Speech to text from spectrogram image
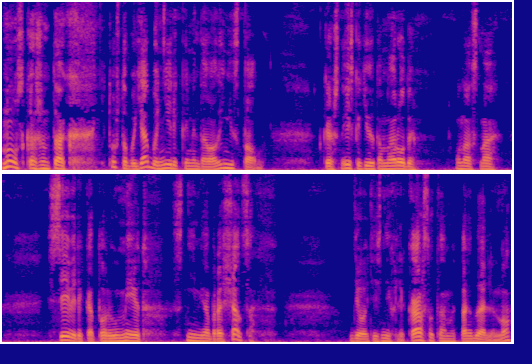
Ну, скажем так, не то чтобы я бы не рекомендовал и не стал бы. Конечно, есть какие-то там народы у нас на севере, которые умеют с ними обращаться, делать из них лекарства там и так далее. Но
